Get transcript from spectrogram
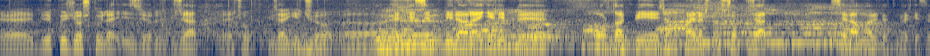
Ee, büyük bir coşkuyla izliyoruz. Güzel, e, çok güzel geçiyor. Ee, herkesin bir araya gelip e, ortak bir heyecanı paylaşması çok güzel. Selamlar iletin herkese.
